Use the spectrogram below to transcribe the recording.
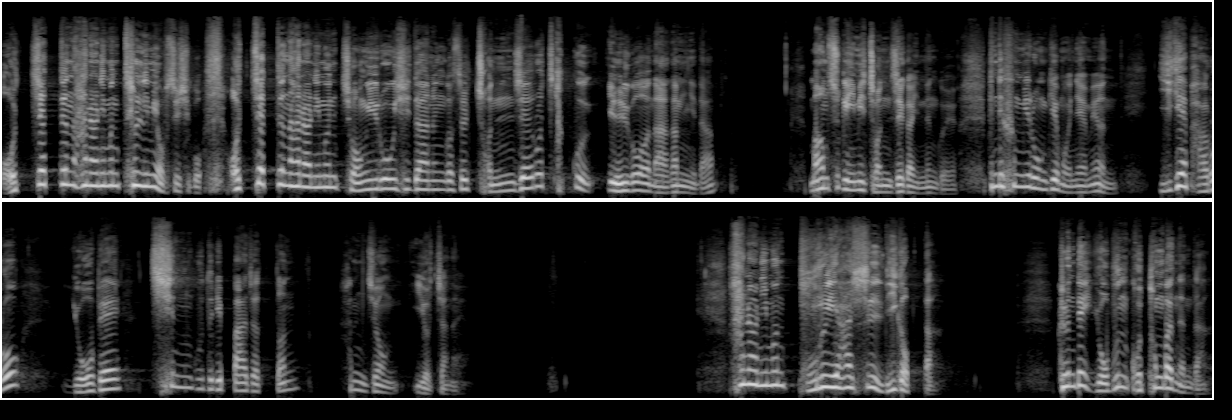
어쨌든 하나님은 틀림이 없으시고 어쨌든 하나님은 정의로우시다는 것을 전제로 자꾸 읽어 나갑니다. 마음속에 이미 전제가 있는 거예요. 근데 흥미로운 게 뭐냐면 이게 바로 욥의 친구들이 빠졌던 함정이었잖아요. 하나님은 불의하실 리가 없다. 그런데 욥은 고통받는다.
